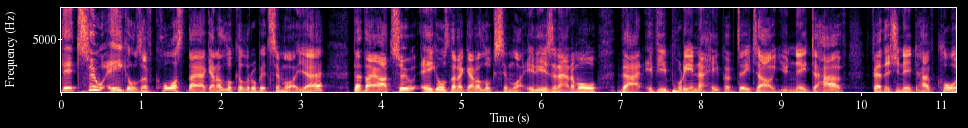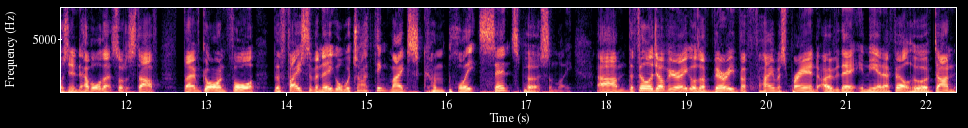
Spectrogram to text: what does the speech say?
They're two eagles. Of course, they are going to look a little bit similar, yeah? That they are two eagles that are going to look similar. It is an animal that, if you put in a heap of detail, you need to have feathers, you need to have claws, you need to have all that sort of stuff. They've gone for the face of an eagle, which I think makes complete sense personally. Um, the Philadelphia Eagles are a very famous brand over there in the NFL who have done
